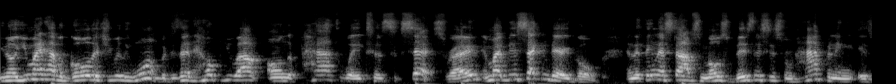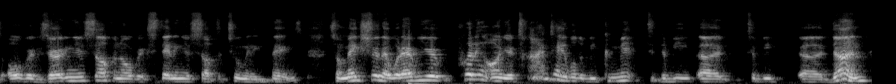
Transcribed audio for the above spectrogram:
you know, you might have a goal that you really want, but does that help you out on the pathway to success, right? It might be a secondary goal. And the thing that stops most businesses from happening is overexerting yourself and overextending yourself to too many things. So make sure that whatever you're putting on your timetable to be commit to, to be uh, to be uh, done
